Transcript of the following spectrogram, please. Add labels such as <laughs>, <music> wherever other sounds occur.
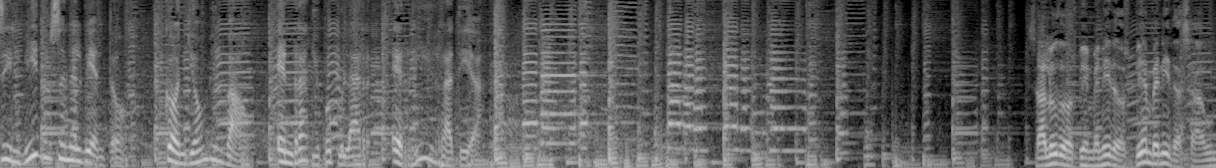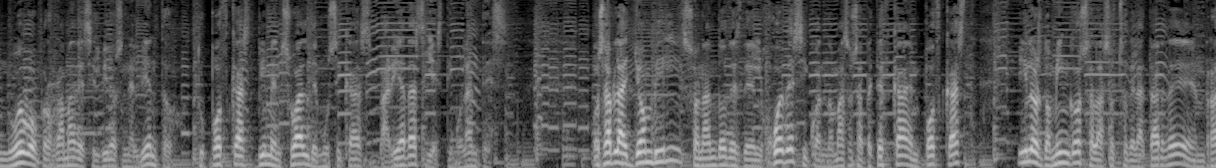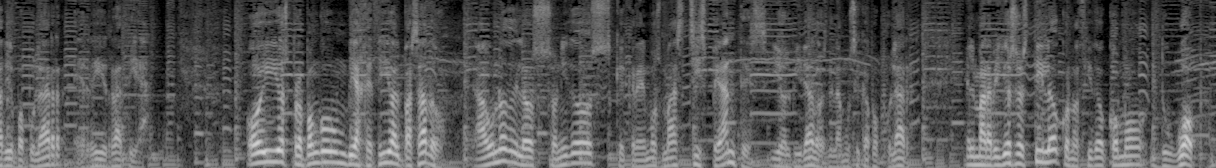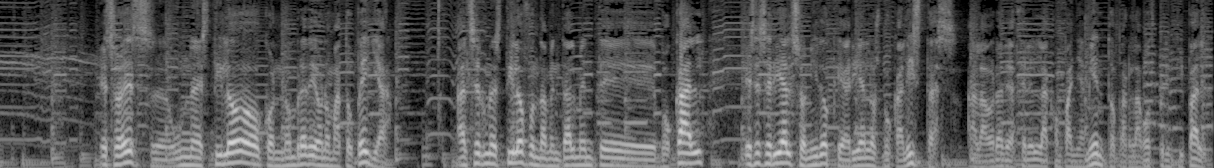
Silbidos en el viento, con John Bilbao, en Radio Popular, Herri Ratia. Saludos, bienvenidos, bienvenidas a un nuevo programa de Silbidos en el Viento, tu podcast bimensual de músicas variadas y estimulantes. Os habla John Bill sonando desde el jueves y cuando más os apetezca en podcast y los domingos a las 8 de la tarde en Radio Popular Herri Ratia. Hoy os propongo un viajecillo al pasado, a uno de los sonidos que creemos más chispeantes y olvidados de la música popular, el maravilloso estilo conocido como doo-wop. Eso es, un estilo con nombre de onomatopeya. Al ser un estilo fundamentalmente vocal, ese sería el sonido que harían los vocalistas a la hora de hacer el acompañamiento para la voz principal.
